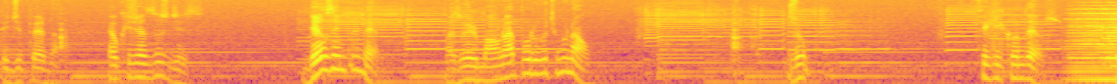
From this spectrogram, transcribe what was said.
pedir perdão. É o que Jesus disse. Deus em primeiro, mas o irmão não é por último, não. Junto. Fique com Deus.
